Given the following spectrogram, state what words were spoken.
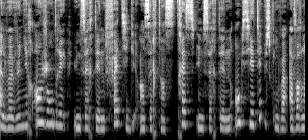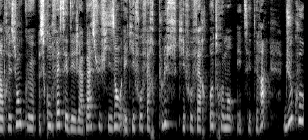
elle va venir engendrer une certaine fatigue, un certain stress, une certaine anxiété, puisqu'on va avoir l'impression que ce qu'on fait, c'est déjà pas suffisant et qu'il faut faire plus, qu'il faut faire autrement, etc. Du coup,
